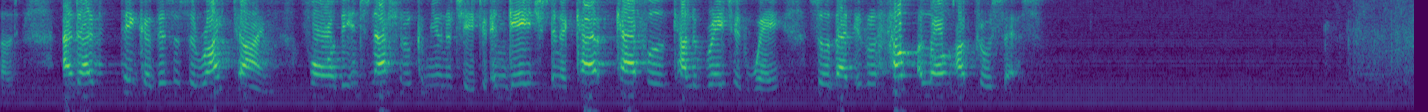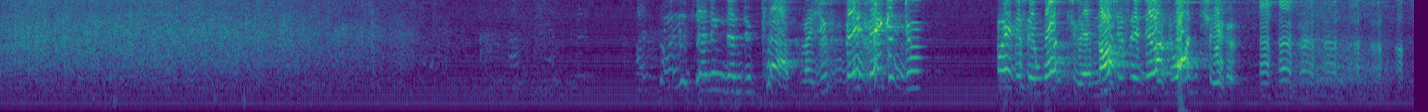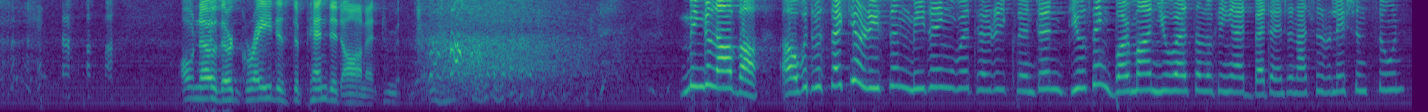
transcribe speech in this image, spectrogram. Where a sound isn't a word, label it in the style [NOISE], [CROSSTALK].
And I think uh, this is the right time for the international community to engage in a careful, calibrated way so that it will help along our process. Telling them to clap. You, they, they can do it if they want to and not if they don't want to. [LAUGHS] oh no, their grade is dependent on it. [LAUGHS] Mingalava, uh, with respect to your recent meeting with Hillary Clinton, do you think Burma and US are looking at better international relations soon?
